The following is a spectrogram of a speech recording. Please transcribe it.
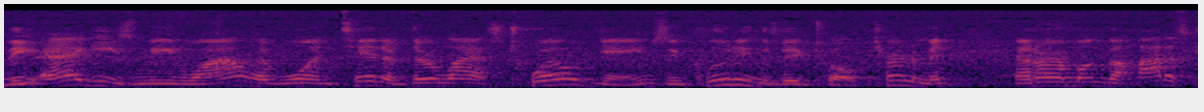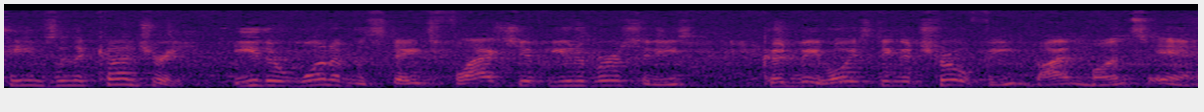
The Aggies, meanwhile, have won 10 of their last 12 games, including the Big 12 tournament, and are among the hottest teams in the country. Either one of the state's flagship universities could be hoisting a trophy by month's end.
